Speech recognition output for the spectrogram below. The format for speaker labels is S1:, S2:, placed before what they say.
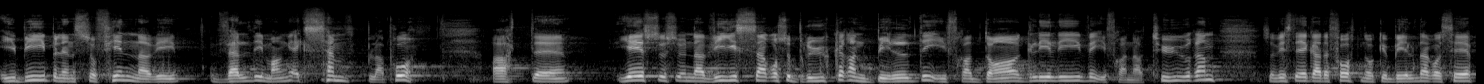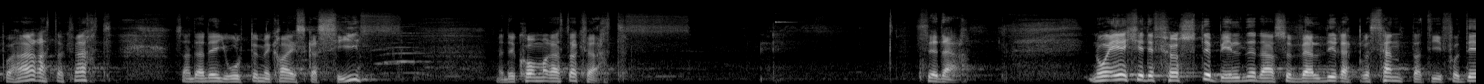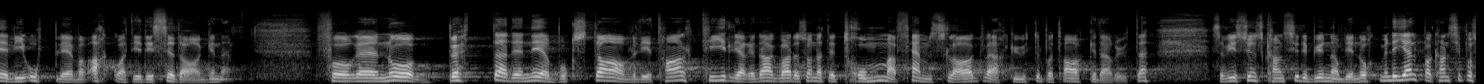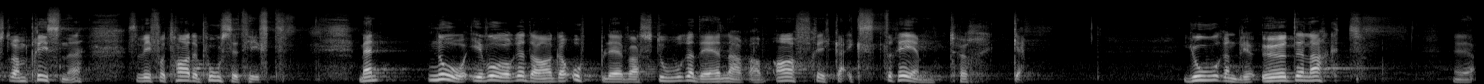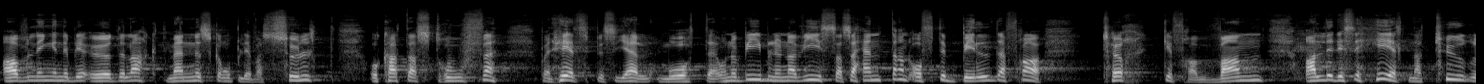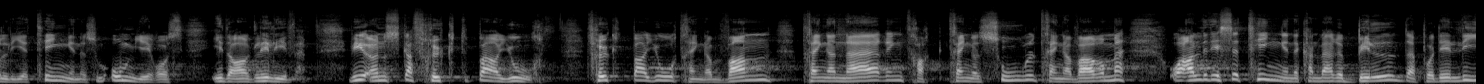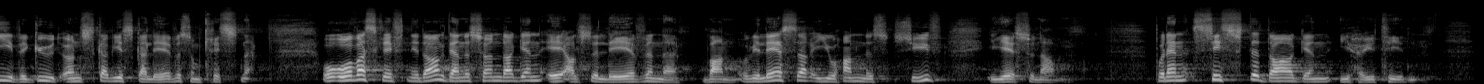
S1: I Bibelen så finner vi veldig mange eksempler på at eh, Jesus underviser, og så bruker han bilder fra dagliglivet, fra naturen. Så hvis jeg hadde fått noen bilder å se på her etter hvert, så hadde det hjulpet med hva jeg skal si. Men det kommer etter hvert. Se der. Nå er ikke det første bildet der så veldig representativt for det vi opplever akkurat i disse dagene. For eh, nå bøtter det ned bokstavelig talt. Tidligere i dag var det sånn at det tromma fem slagverk ute på taket der ute. Så vi syns kanskje det begynner å bli nok. Men det hjelper kanskje på strømprisene, så vi får ta det positivt. Men nå i våre dager opplever store deler av Afrika ekstrem tørke. Jorden blir ødelagt. Eh, avlingene blir ødelagt. Mennesker opplever sult og katastrofe på en helt spesiell måte. Og Når Bibelen underviser, så henter han ofte bilder fra tørke, fra vann. Alle disse helt naturlige tingene som omgir oss i dagliglivet. Vi ønsker fruktbar jord. Fruktbar jord trenger vann, trenger næring, trenger sol, trenger varme. Og Alle disse tingene kan være bilder på det livet Gud ønsker vi skal leve som kristne. Og Overskriften i dag denne søndagen er altså 'levende vann'. Og Vi leser i Johannes 7 i Jesu navn. På den siste dagen i høytiden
